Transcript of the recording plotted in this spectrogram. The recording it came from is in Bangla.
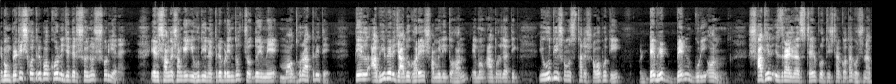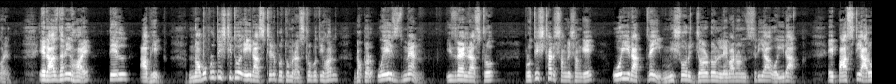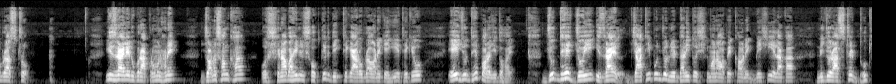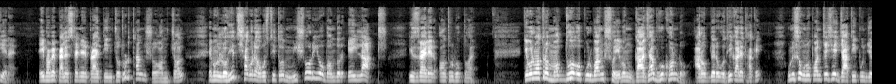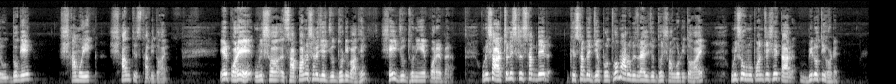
এবং ব্রিটিশ কর্তৃপক্ষ নিজেদের সৈন্য সরিয়ে নেয়। এর সঙ্গে সঙ্গে ইহুদি নেতৃবৃন্দ চোদ্দই মে মধ্যরাত্রিতে তেল আভিবের জাদুঘরে সম্মিলিত হন এবং আন্তর্জাতিক ইহুদি সংস্থার সভাপতি ডেভিড বেন গুরিয়ন স্বাধীন ইসরায়েল রাষ্ট্রের প্রতিষ্ঠার কথা ঘোষণা করেন। এর রাজধানী হয় তেল আভিব নবপ্রতিষ্ঠিত এই রাষ্ট্রের প্রথম রাষ্ট্রপতি হন ডক্টর ওয়েজম্যান। ইসরায়েল রাষ্ট্র প্রতিষ্ঠার সঙ্গে সঙ্গে ওই রাত্রেই মিশর, জর্ডন, লেবানন, সিরিয়া ও ইরাক এই পাঁচটি আরব রাষ্ট্র ইসরায়েলের উপর আক্রমণ হানে। জনসংখ্যা ও সেনাবাহিনীর শক্তির দিক থেকে আরবরা অনেক এগিয়ে থেকেও এই যুদ্ধে পরাজিত হয়। যুদ্ধে জয়ী ইসরায়েল জাতিপুঞ্জ নির্ধারিত সীমানা অপেক্ষা অনেক বেশি এলাকা নিজ রাষ্ট্রে ঢুকিয়ে নেয়। এইভাবে প্যালেস্টাইনের প্রায় তিন চতুর্থাংশ অঞ্চল এবং লোহিত সাগরে অবস্থিত মিশরীয় বন্দর এইলাট ইসরায়েলের অন্তর্ভুক্ত হয়। কেবলমাত্র মধ্য ও পূর্বাংশ এবং গাজা ভূখণ্ড আরবদের অধিকারে থাকে। উনিশশো উনপঞ্চাশে জাতিপুঞ্জের উদ্যোগে সাময়িক শান্তি স্থাপিত হয়। এরপরে উনিশশো ছাপ্পান্ন সালে যে যুদ্ধটি বাঁধে, সেই যুদ্ধ নিয়ে পরের প্যারা। উনিশশো আটচল্লিশ খ্রিস্টাব্দের খ্রিস্টাব্দের যে প্রথম আরব ইসরায়েল যুদ্ধ সংগঠিত হয়, উনিশশো উনপঞ্চাশে তার বিরতি ঘটে।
